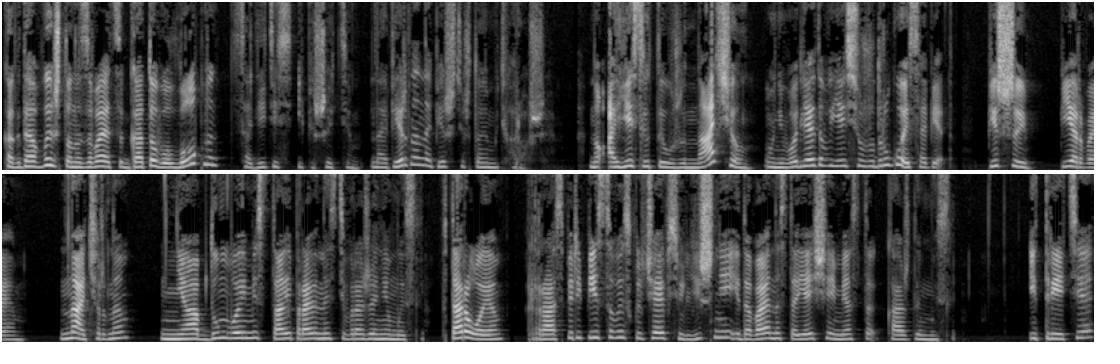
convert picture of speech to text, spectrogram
когда вы, что называется, готовы лопнуть, садитесь и пишите. Наверное, напишите что-нибудь хорошее. Ну а если ты уже начал, у него для этого есть уже другой совет. Пиши, первое, начерно, не обдумывая места и правильности выражения мысли. Второе, раз переписывай, исключая все лишнее и давая настоящее место каждой мысли. И третье,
